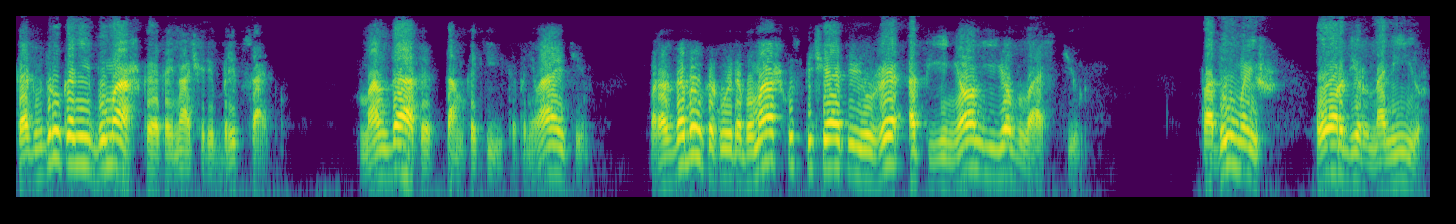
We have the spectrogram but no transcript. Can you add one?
Как вдруг они бумажкой этой начали брецать. Мандаты там какие-то, понимаете? Раздобыл какую-то бумажку с печатью и уже опьянен ее властью. Подумаешь, ордер на мир,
